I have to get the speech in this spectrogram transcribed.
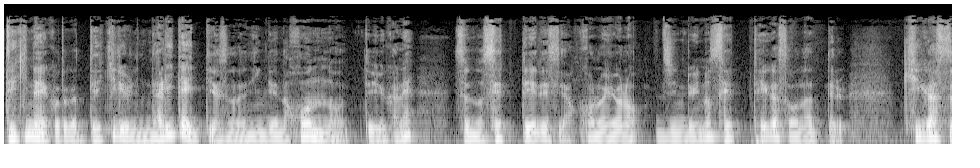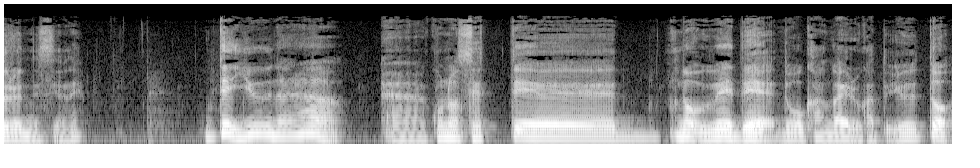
できないことができるようになりたいっていうその人間の本能っていうかねその設定ですよこの世の人類の設定がそうなってる気がするんですよね。で言うなら、えーこの設定の上でどう考えるかというと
